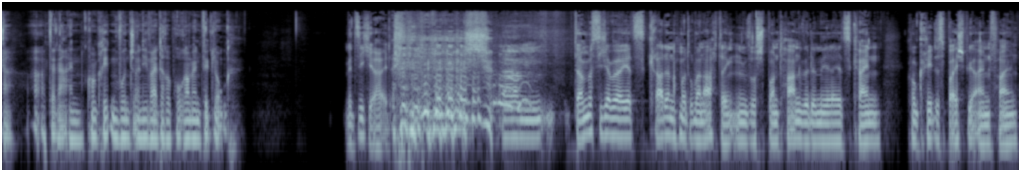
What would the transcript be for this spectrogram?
ja, habt ihr da einen konkreten Wunsch an die weitere Programmentwicklung? Mit Sicherheit. ähm, da müsste ich aber jetzt gerade nochmal drüber nachdenken. So spontan würde mir da jetzt kein konkretes Beispiel einfallen.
